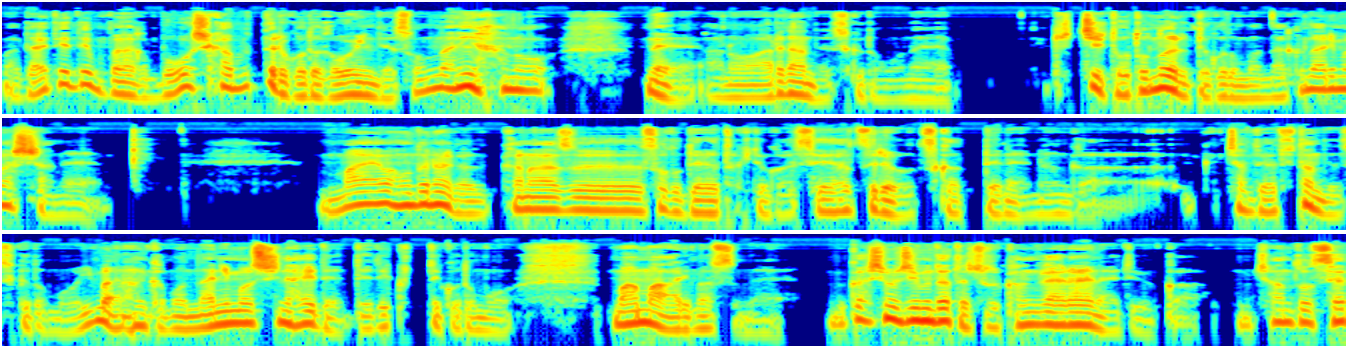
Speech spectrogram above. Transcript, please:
まあ、大体でもなんか帽子かぶってることが多いんで、そんなに あの、ね、あの、あれなんですけどもね、きっちり整えるってこともなくなりましたね。前は本当になんか必ず外出るときとか整髪料を使ってね、なんかちゃんとやってたんですけども、今なんかもう何もしないで出てくってこともまあまあありますね。昔の自分だったらちょっと考えられないというか、ちゃんとセッ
